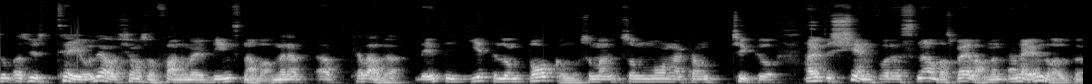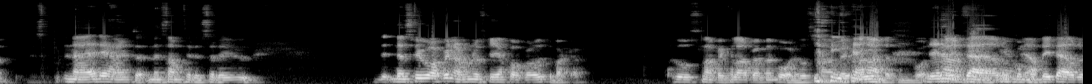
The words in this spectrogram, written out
de, alltså just Theo och Leo känns som fan de är vindsnabba. Men att, att Calabria, det är inte jättelångt bakom som, man, som många kan tycker. Han är inte känd för den snabba spelaren men han är ju ändå där uppe. Nej, det är han inte. Men samtidigt så är det ju... Den stora skillnaden om du ska jämföra våra utebackar. Hur snabb är Calabria med boll? Hur snabb är. Hernandez med boll? Det Det är är, där- där du kommer... ja. Det är där du...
